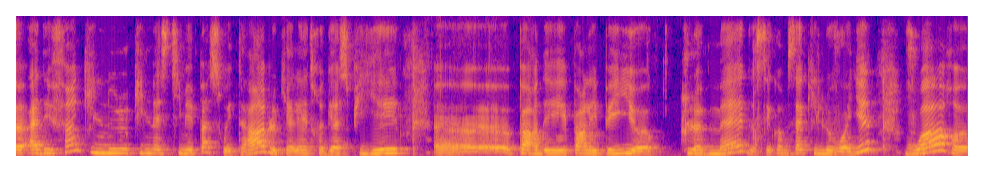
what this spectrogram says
euh, à des fins qu'ils n'estimaient pas souhaitables, qui allaient être gaspillés euh, par, des, par les pays Club Med, c'est comme ça qu'ils le voyaient, voire euh,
